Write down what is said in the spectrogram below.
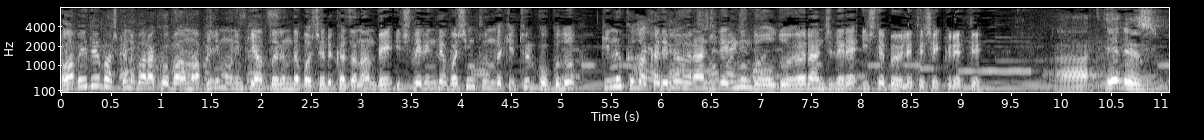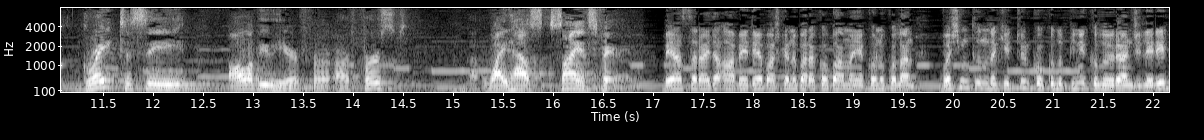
ABD Başkanı Barack Obama bilim olimpiyatlarında başarı kazanan ve içlerinde Washington'daki Türk okulu Pinnacle Akademi öğrencilerinin de olduğu öğrencilere işte böyle teşekkür etti. Uh, it is great to see all of you here for our first uh, White House Science Fair. Beyaz Saray'da ABD Başkanı Barack Obama'ya konuk olan Washington'daki Türk okulu Pinnacle öğrencileri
